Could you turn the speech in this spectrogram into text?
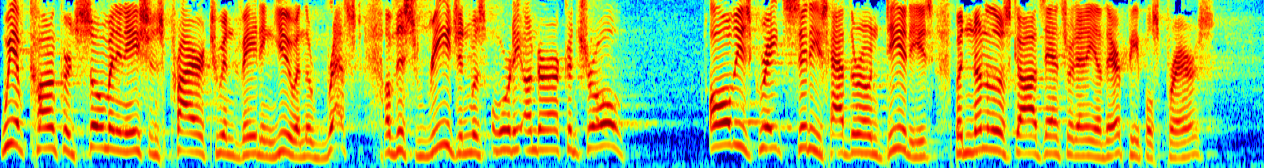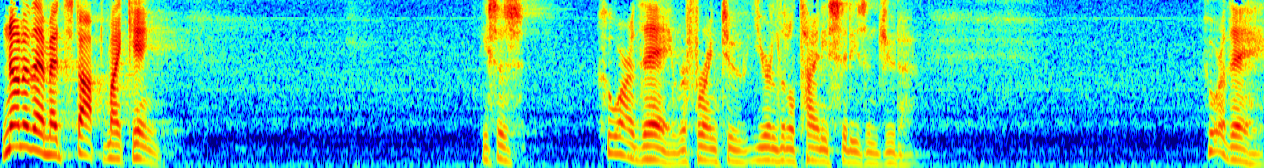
We have conquered so many nations prior to invading you, and the rest of this region was already under our control. All these great cities had their own deities, but none of those gods answered any of their people's prayers. None of them had stopped my king. He says, Who are they? referring to your little tiny cities in Judah. Who are they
